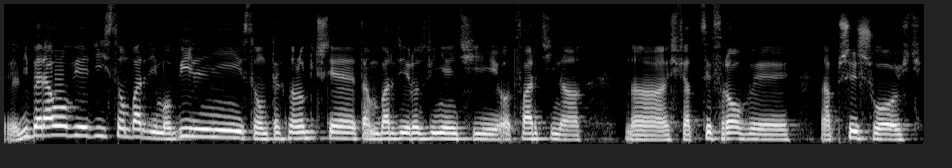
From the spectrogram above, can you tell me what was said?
Liberałowie dziś są bardziej mobilni, są technologicznie tam bardziej rozwinięci, otwarci na, na świat cyfrowy, na przyszłość,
